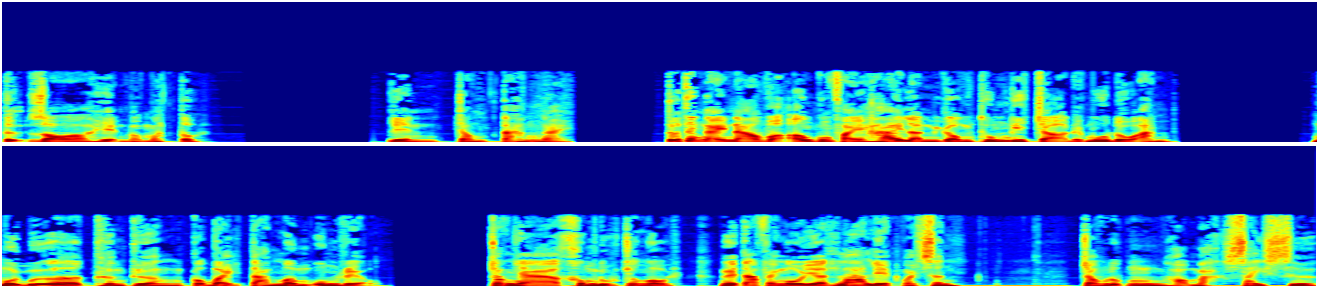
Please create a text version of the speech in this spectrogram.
tự do hiện vào mắt tôi. Liền trong tám ngày, tôi thấy ngày nào vợ ông cũng phải hai lần gồng thúng đi chợ để mua đồ ăn. Mỗi bữa thường thường có bảy tám mâm uống rượu. Trong nhà không đủ chỗ ngồi, người ta phải ngồi la liệt ngoài sân. Trong lúc họ mặc say sưa,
